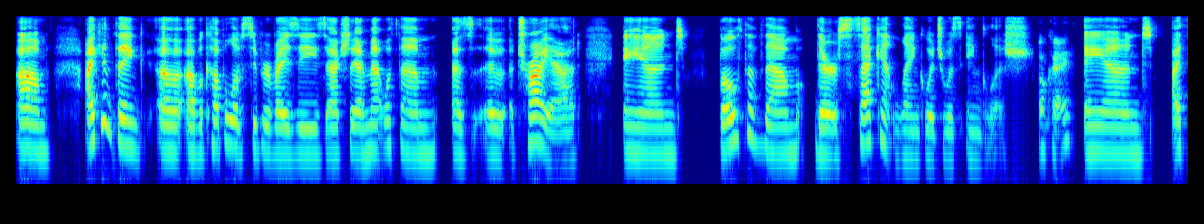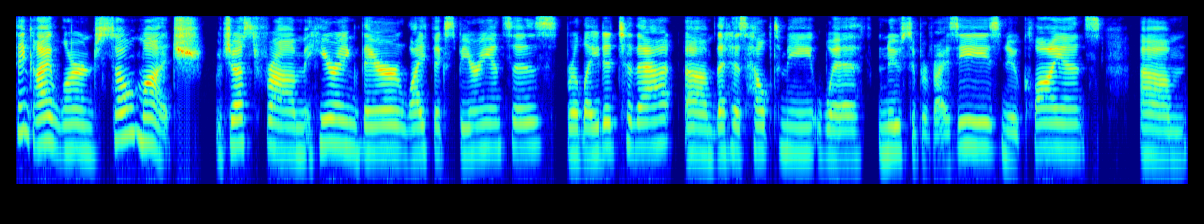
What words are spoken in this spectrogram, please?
Um, I can think uh, of a couple of supervisees. Actually, I met with them as a, a triad, and both of them their second language was english. Okay. And i think i learned so much just from hearing their life experiences related to that um, that has helped me with new supervisees new clients um,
